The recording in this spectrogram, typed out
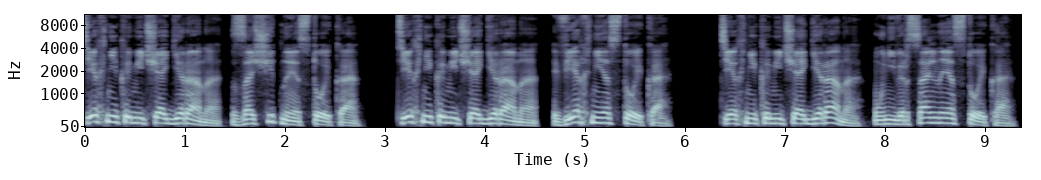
Техника меча Герана – защитная стойка. Техника меча Герана – верхняя стойка. Техника меча Герана. Универсальная стойка.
